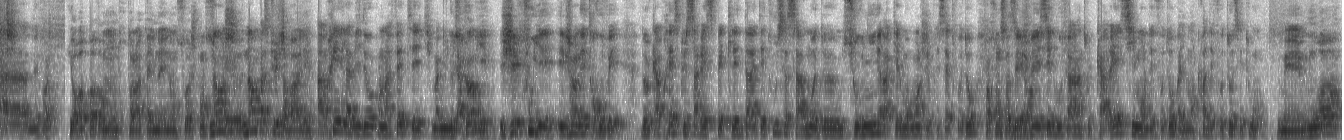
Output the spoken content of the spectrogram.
Euh, mais voilà. Il y aura pas vraiment de trou dans la timeline en soi, je pense Non, que je- non parce que ça j'ai- va aller. après la vidéo qu'on a faite et qui m'a mis le score, j'ai fouillé et j'en ai trouvé. Donc après, est-ce que ça respecte les dates et tout Ça, c'est à moi de me souvenir à quel moment j'ai pris cette photo. De toute façon, ça se Mais je vais essayer de vous faire un truc carré. S'il manque des photos, bah il manquera des photos, c'est tout. hein. Mais moi,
